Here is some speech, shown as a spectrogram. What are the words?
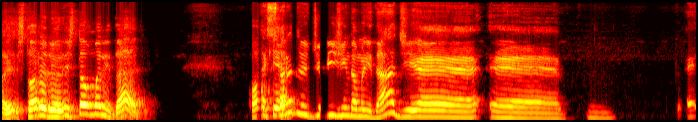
A história de origem da humanidade. Qual a é história é? de origem da humanidade é, é, é,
